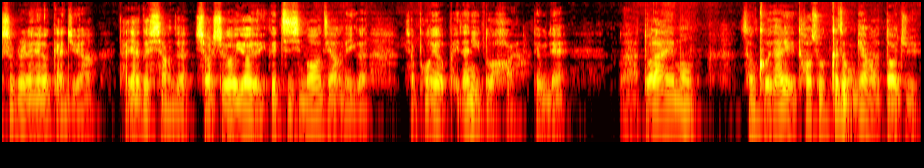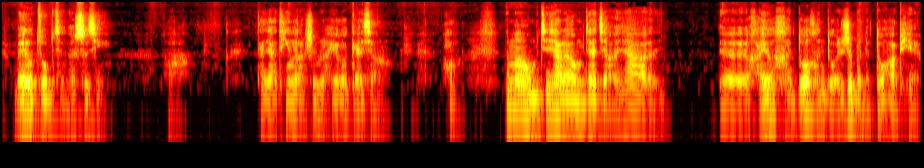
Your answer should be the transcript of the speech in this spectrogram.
是不是很有感觉啊？大家都想着小时候要有一个机器猫这样的一个小朋友陪着你多好呀，对不对？啊，哆啦 A 梦从口袋里掏出各种各样的道具，没有做不成的事情啊！大家听了是不是很有感想？好，那么我们接下来我们再讲一下，呃，还有很多很多日本的动画片。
